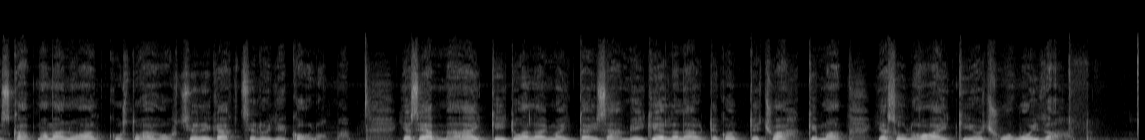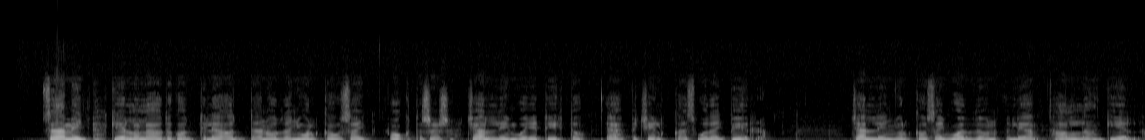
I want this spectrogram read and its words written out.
skapmamanu alkuustu hahohtsili käksiluji kolma. Ja mä aikki tuolla maittai säämi kielä läytekotte tjuahkima ja sulo aikki jo chuovuidaan. Säämi kielläläytekottille addaan otan julkausai oktasas challiin voi tihto ähpä vuodai piirra. Challiin julkausai vuodon lia hallaan kiellä.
